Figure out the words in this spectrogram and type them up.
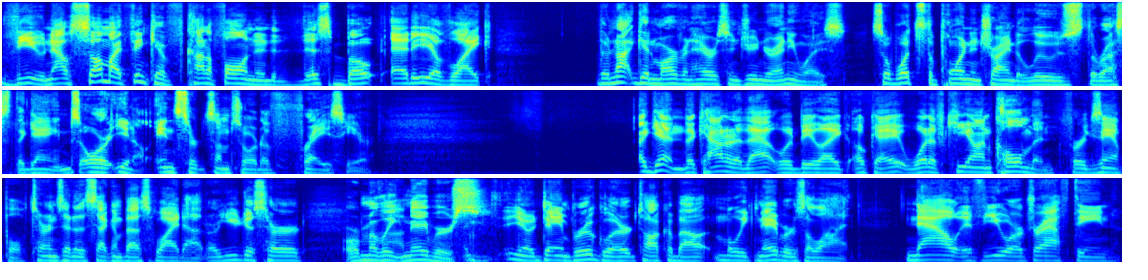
view. Now, some I think have kind of fallen into this boat, Eddie, of like they're not getting Marvin Harrison Jr. anyways. So what's the point in trying to lose the rest of the games, or you know, insert some sort of phrase here? Again, the counter to that would be like, okay, what if Keon Coleman, for example, turns into the second best wideout? Or you just heard, or Malik uh, Nabers, you know, Dane Brugler talk about Malik Nabers a lot. Now, if you are drafting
